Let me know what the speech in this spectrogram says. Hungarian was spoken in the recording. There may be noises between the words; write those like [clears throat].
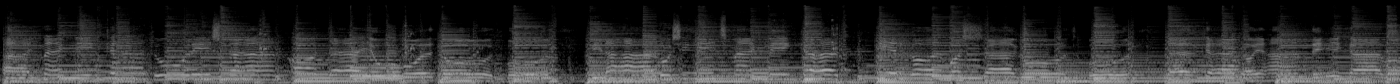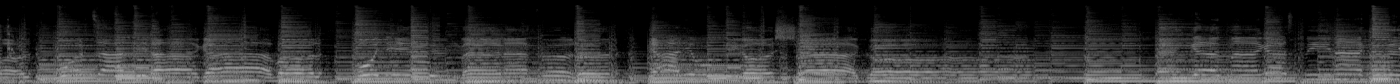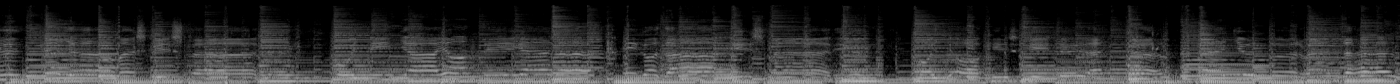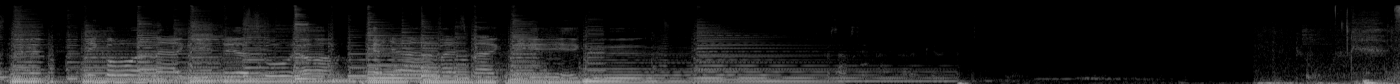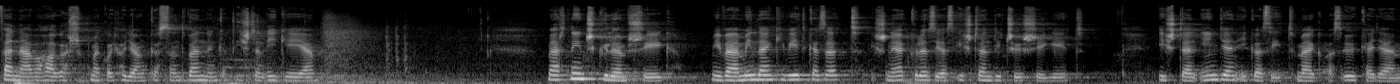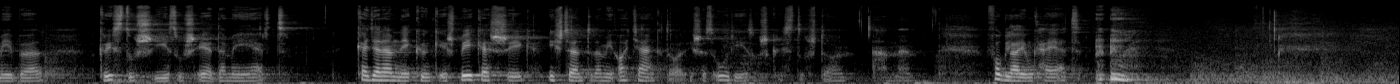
Áldj meg minket, Úristen, a Te jó voltodból, világosíts meg Fennállva hallgassuk meg, hogy hogyan köszönt bennünket Isten igéje. Mert nincs különbség, mivel mindenki védkezett, és nélkülözi az Isten dicsőségét. Isten ingyen igazít meg az ő kegyelméből, a Krisztus Jézus érdeméért. Kegyelem nékünk és békesség Istentől, ami atyánktól és az Úr Jézus Krisztustól. Amen. Foglaljunk helyet. [clears throat]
